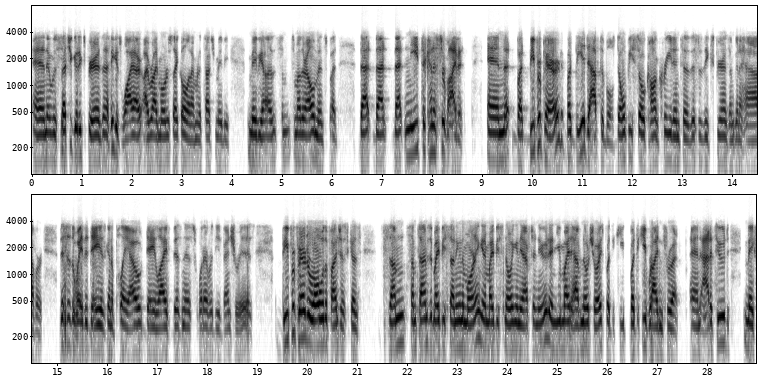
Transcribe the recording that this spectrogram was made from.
And it was such a good experience and i think it's why i, I ride motorcycle and i'm going to touch maybe maybe uh, some some other elements but that that that need to kind of survive it. And but be prepared but be adaptable. Don't be so concrete into this is the experience i'm going to have or this is the way the day is going to play out day life business whatever the adventure is. Be prepared to roll with the punches because some sometimes it might be sunny in the morning and it might be snowing in the afternoon and you might have no choice but to keep but to keep riding through it. And attitude makes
